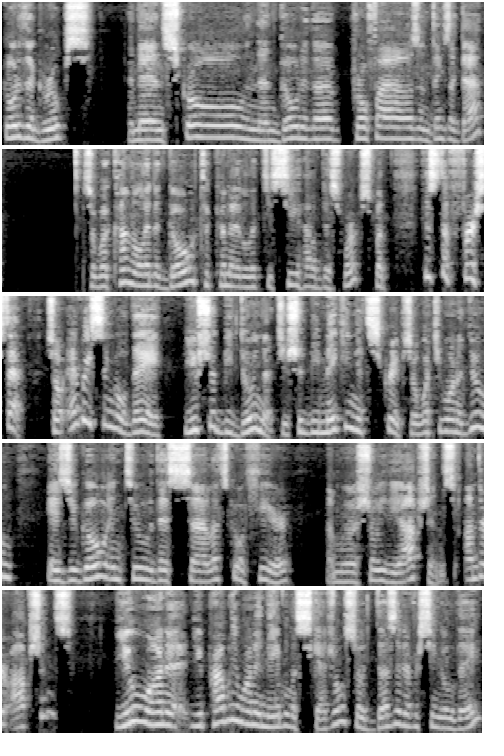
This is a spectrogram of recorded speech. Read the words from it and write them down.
go to the groups and then scroll and then go to the profiles and things like that so we'll kind of let it go to kind of let you see how this works but this is the first step. So every single day you should be doing that. You should be making it scrape so what you want to do is you go into this uh, let's go here. I'm going to show you the options. Under options you want to you probably want to enable a schedule so it does it every single day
